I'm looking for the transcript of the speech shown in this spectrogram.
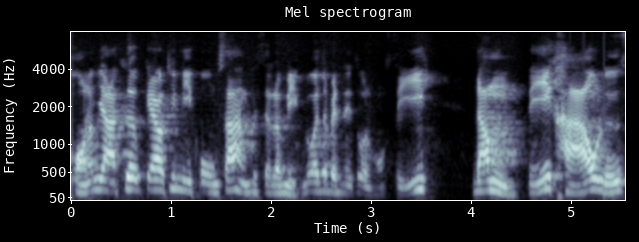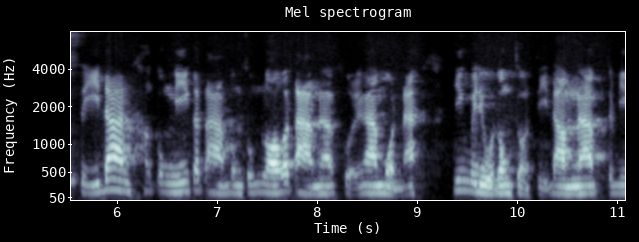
ของน้ำยาเคลือบแก้วที่มีโครงสร้างเป็นเซรามิก ไม่ว่าจะเป็นในส่วนของสีดำสีขาวหรือสีด้านข้างตรงนี้ก็ตามตรงซุ้มล้อก็ตามนะครับ สวยงามหมดนะ ยิ่งไปอยู่ตรงส่วนสีดำนะครับ จะมี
